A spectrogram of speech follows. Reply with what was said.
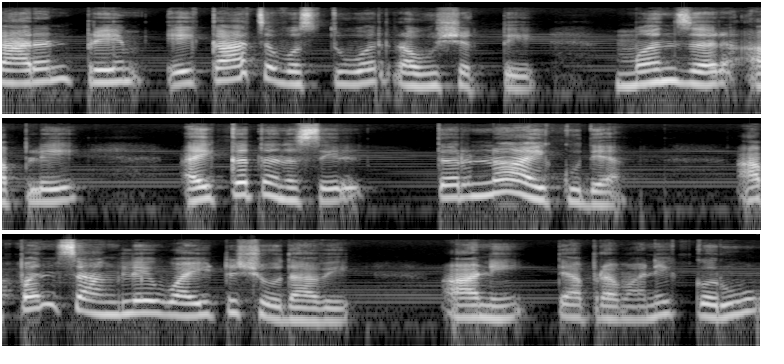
कारण प्रेम एकाच वस्तूवर राहू शकते. मन जर आपले ऐकत नसेल तर न ऐकू द्या. आपण चांगले वाईट शोधावे आणि त्याप्रमाणे करू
